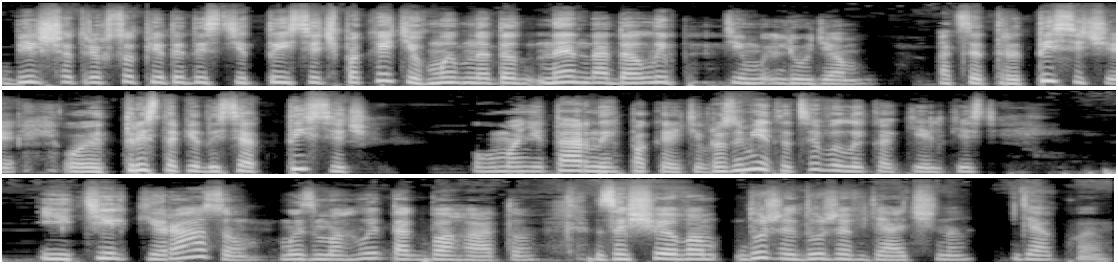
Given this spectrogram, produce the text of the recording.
більше 350 тисяч пакетів ми б не надали б тим людям. А це 3 тисячі, ой, 350 тисяч гуманітарних пакетів. Розумієте, це велика кількість. І тільки разом ми змогли так багато, за що я вам дуже дуже вдячна. Дякую.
